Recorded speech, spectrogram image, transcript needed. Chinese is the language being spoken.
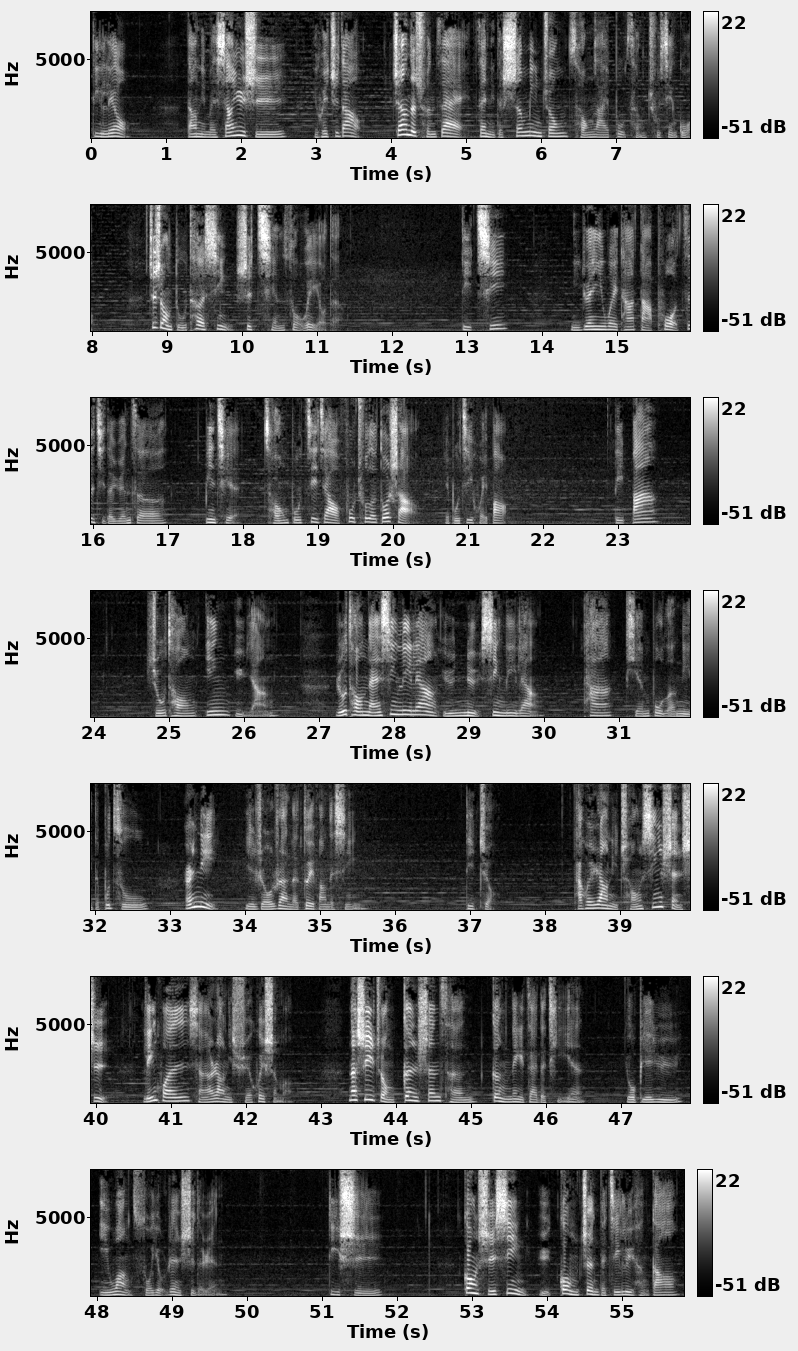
第六。当你们相遇时，你会知道，这样的存在在你的生命中从来不曾出现过。这种独特性是前所未有的。第七，你愿意为他打破自己的原则，并且从不计较付出了多少，也不计回报。第八，如同阴与阳，如同男性力量与女性力量。它填补了你的不足，而你也柔软了对方的心。第九，它会让你重新审视灵魂想要让你学会什么，那是一种更深层、更内在的体验，有别于遗忘所有认识的人。第十，共识性与共振的几率很高，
